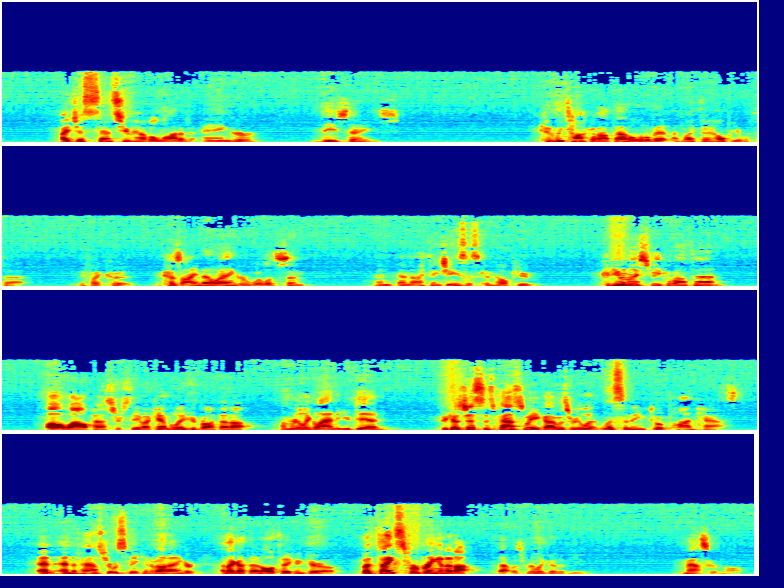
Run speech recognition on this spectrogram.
I just sense you have a lot of anger these days. Can we talk about that a little bit? I'd like to help you with that, if I could. Because I know anger, Willis, and, and, and I think Jesus can help you. Could you and I speak about that? Oh, wow, Pastor Steve, I can't believe you brought that up. I'm really glad that you did. Because just this past week, I was re- listening to a podcast, and, and the pastor was speaking about anger, and I got that all taken care of. But thanks for bringing it up. That was really good of you. Mask of knowledge.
